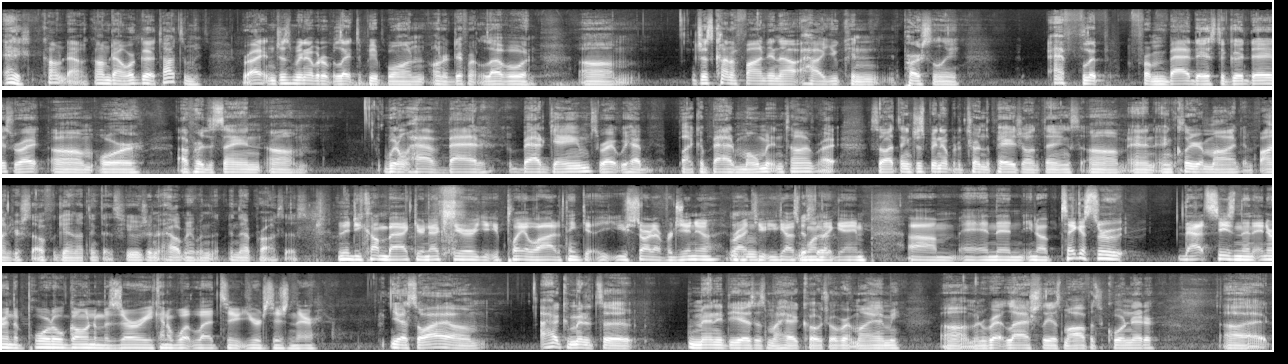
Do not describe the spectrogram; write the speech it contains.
hey, calm down, calm down. We're good. Talk to me, right? And just being able to relate to people on on a different level and. Um, just kind of finding out how you can personally flip from bad days to good days, right? Um, or I've heard the saying, um, we don't have bad bad games, right? We have like a bad moment in time, right? So I think just being able to turn the page on things um, and and clear your mind and find yourself again, I think that's huge, and it helped me in, in that process. And then you come back your next year, you, you play a lot. I think you start at Virginia, right? Mm-hmm. You, you, guys yes, won sir. that game, um, and then you know take us through that season, then entering the portal, going to Missouri, kind of what led to your decision there? Yeah, so I um, I had committed to Manny Diaz as my head coach over at Miami, um, and Rhett Lashlee as my offensive coordinator. Uh,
